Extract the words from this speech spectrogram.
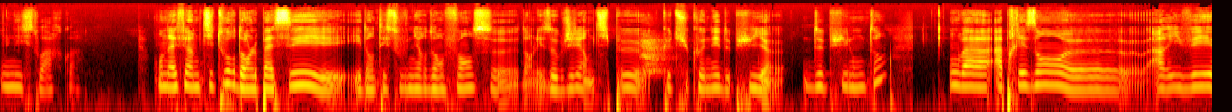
une histoire, quoi. On a fait un petit tour dans le passé et, dans tes souvenirs d'enfance, euh, dans les objets un petit peu que tu connais depuis, euh, depuis longtemps. On va à présent euh, arriver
